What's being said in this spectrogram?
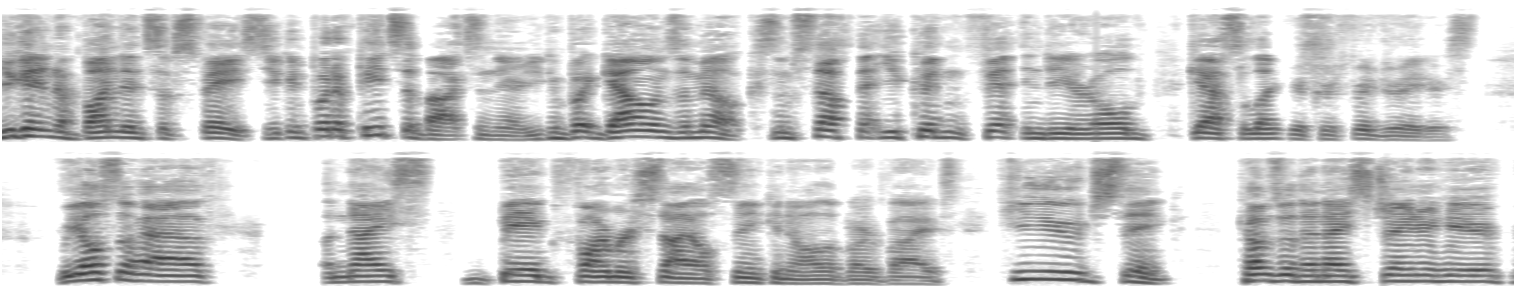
you get an abundance of space. You can put a pizza box in there. You can put gallons of milk, some stuff that you couldn't fit into your old gas electric refrigerators. We also have a nice big farmer style sink in all of our vibes. Huge sink. Comes with a nice strainer here.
